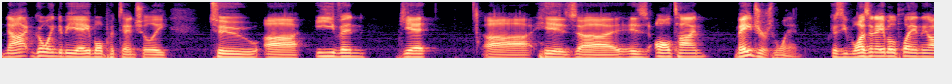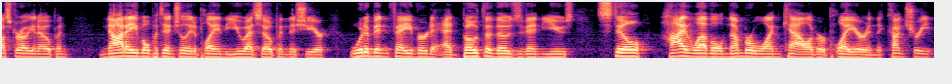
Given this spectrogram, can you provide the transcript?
not going to be able potentially to uh, even get uh, his uh, his all time majors win because he wasn't able to play in the Australian Open, not able potentially to play in the U.S. Open this year. Would have been favored at both of those venues. Still high level, number one caliber player in the country,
